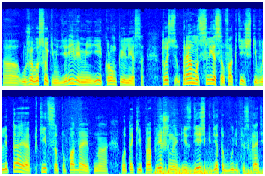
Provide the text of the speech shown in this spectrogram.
э, уже высокими деревьями и кромкой леса. То есть прямо с леса фактически вылетая, птица попадает на вот такие проплешины и здесь где-то будет искать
